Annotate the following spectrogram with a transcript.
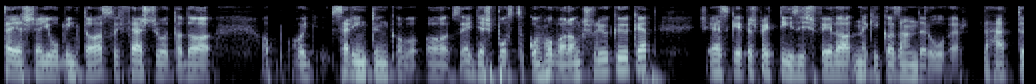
teljesen jó minta az, hogy felsoroltad, a, a, hogy szerintünk az egyes posztokon hova rangsoroljuk őket, és ehhez képest meg tíz is fél a, nekik az under-over. Tehát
